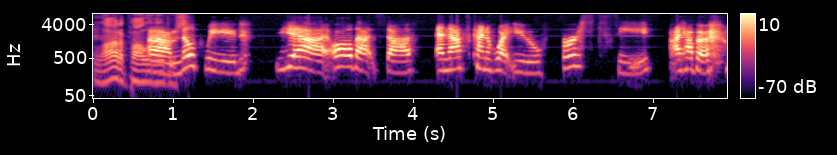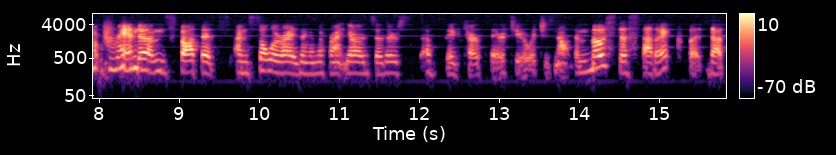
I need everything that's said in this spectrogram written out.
A lot of um, pollinators. milkweed. Yeah, all that stuff. And that's kind of what you first see. I have a random spot that's I'm solarizing in the front yard, so there's a big tarp there too, which is not the most aesthetic, but that's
